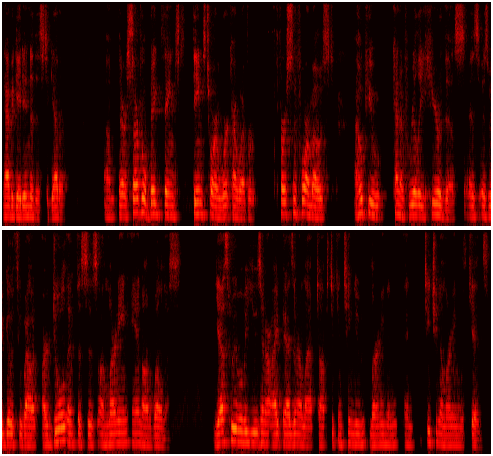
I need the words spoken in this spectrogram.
navigate into this together. Um, there are several big themes, themes to our work, however. First and foremost, I hope you kind of really hear this as, as we go throughout our dual emphasis on learning and on wellness. Yes, we will be using our iPads and our laptops to continue learning and, and teaching and learning with kids.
